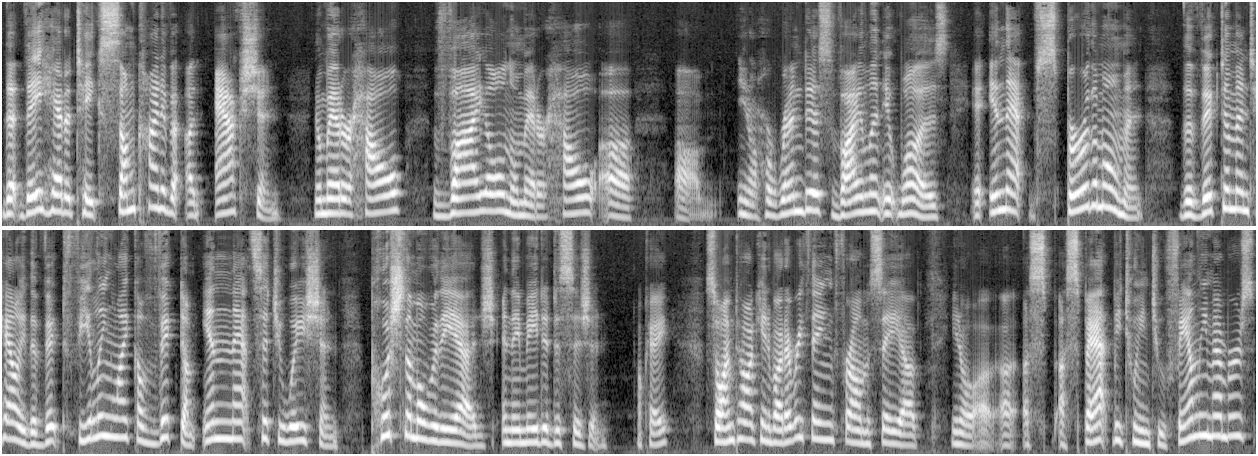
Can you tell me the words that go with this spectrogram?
that they had to take some kind of a, an action, no matter how vile, no matter how uh, um, you know horrendous, violent it was. In that spur of the moment, the victim mentality, the vict feeling like a victim in that situation, pushed them over the edge, and they made a decision. Okay, so I'm talking about everything from, say, a you know a, a, a spat between two family members,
